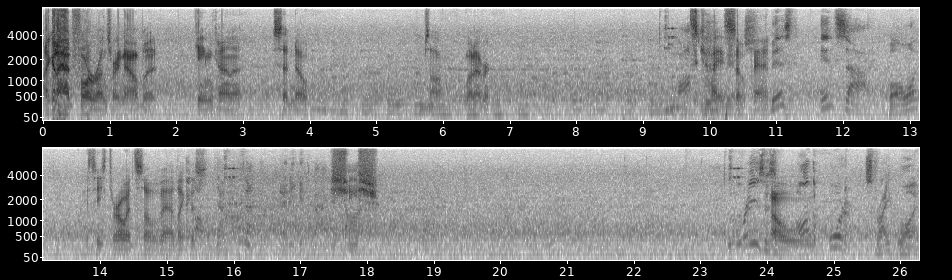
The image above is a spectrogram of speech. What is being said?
I could have had four runs right now, but game kind of said no. So whatever. This guy is so bad. Missed inside. Ball one. Is he throwing so bad like this? Off the second, second, and he gets back in time. Sheesh. Freezes Oh. on the corner. Strike one.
